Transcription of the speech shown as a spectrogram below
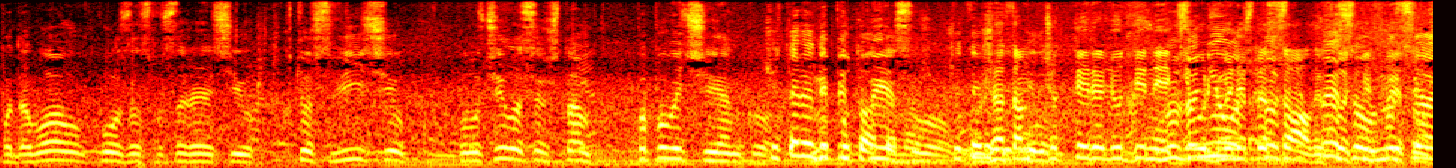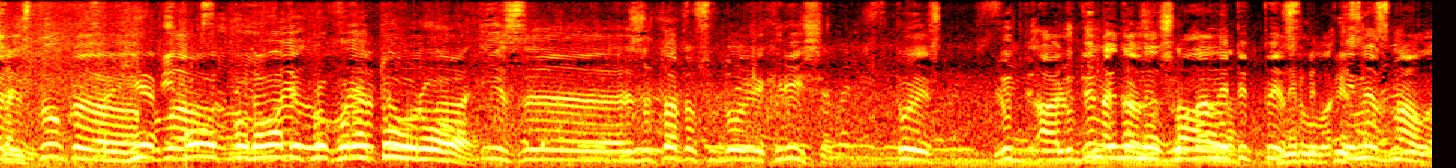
подавав позов спостерігачів, хто свідчив, вийшло, що там Поповиченко Чотири не депутати підписував. наші. Чотири Вже там чотири людини, Ну, які за от мене хтось писали, хтось підписував, ну ця за листовка Є була повод подавати в прокуратуру. із е, результатів судових рішень. Тобто, люд, а людина, Людина каже, не що вона не підписувала і не знала.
